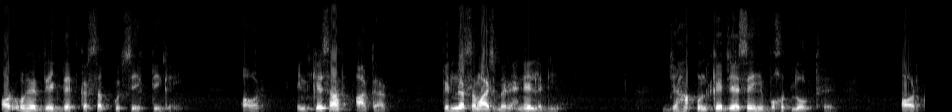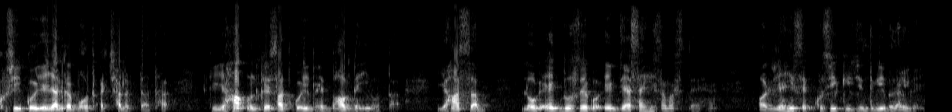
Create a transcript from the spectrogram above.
और उन्हें देख देख कर सब कुछ सीखती गई। और इनके साथ आकर किन्नर समाज में रहने लगी। जहाँ उनके जैसे ही बहुत लोग थे और खुशी को ये जानकर बहुत अच्छा लगता था कि यहाँ उनके साथ कोई भेदभाव नहीं होता। यहाँ सब लोग एक दूसरे को एक जैसा ही समझते हैं और यहीं से खुशी की ज़िंदगी बदल गई।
